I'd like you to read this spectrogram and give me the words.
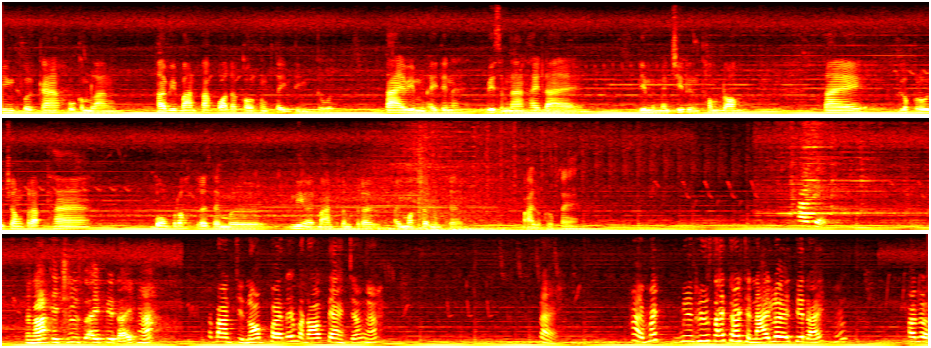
នាងធ្វើការហួសកម្លាំងហើយវាបានប៉ះពាល់ដល់កូនក្នុងផ្ទៃបន្តិចបន្តួចតែវាមិនអីទេណាវាសំណាងឲ្យដែរ វាមិនមែនជារឿងធំដុំតែលោកគ្រូចង់ប្រាប់ថាបងប្រុសត្រូវតែមើលនាងឲ្យបានត្រឹមត្រូវឲ្យមកចិត្តមែនទែនបាទលោកគ្រូប៉ែតហើយទេកណាគេឈឺស្អីទៀតអីហ៎តែបានជានាំពេទ្យអីមកដល់ផ្ទះអញ្ចឹងហ៎ណែហើយមិនមានរឿងស្អីត្រូវចំណាយលុយអីទៀតអីហឹមហើយនៅ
